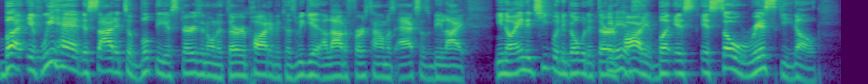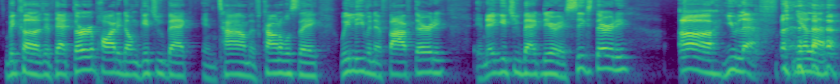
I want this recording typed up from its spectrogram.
but if we had decided to book the excursion on a third party because we get a lot of first timers ask us to be like, you know, ain't it cheaper to go with a third party? But it's it's so risky though. Because if that third party don't get you back in time, if Carnival say we leaving at 5:30 and they get you back there at 6:30, uh, you left. You left.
